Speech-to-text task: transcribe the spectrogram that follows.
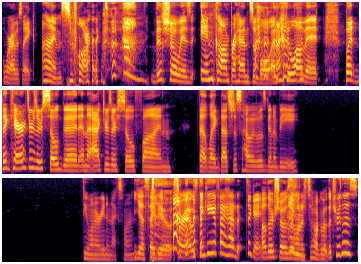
where I was like, I'm smart. this show is incomprehensible and I love it. But the characters are so good and the actors are so fun that like that's just how it was going to be. Do you want to read the next one? yes, I do. Sorry, I was thinking if I had It's okay. other shows I wanted to talk about. The truth is,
